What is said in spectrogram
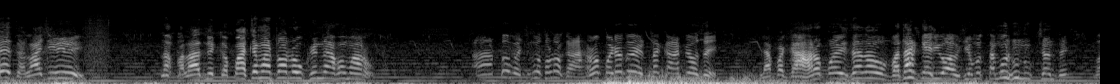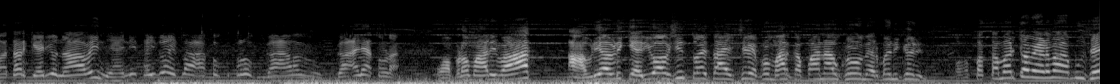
એ જલાજી લા ભલાજ ને કપાચે માં ટોટો ઉખીને નાખો મારો. આ તો વચમાં થોડો ગાહરો પડ્યો તો એટલે કાપ્યો છે. એટલે પણ ગાહરો પડી છે તો વધારે કેરીઓ આવશે. એમાં તમારું શું નુકસાન છે? વધારે કેરીઓ ના આવે નેની થઈ જાય એટલે આ તો થોડો ગાળ્યા થોડા. આપણો મારી વાત. આવડી આવડી કેરીઓ આવશે ને તોય ચાલશે. પણ માર કપા ના ઉખેડો મહેરબાની કરીને. તમારે ચો વેણમાં આબુ છે?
